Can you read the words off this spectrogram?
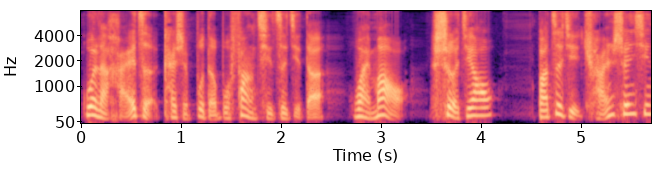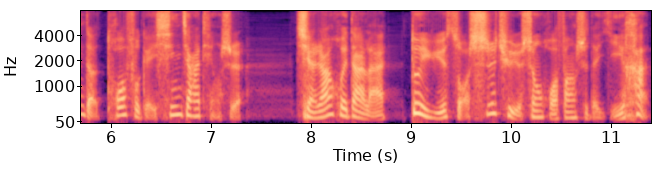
为了孩子开始不得不放弃自己的外貌、社交，把自己全身心的托付给新家庭时，显然会带来对于所失去生活方式的遗憾。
